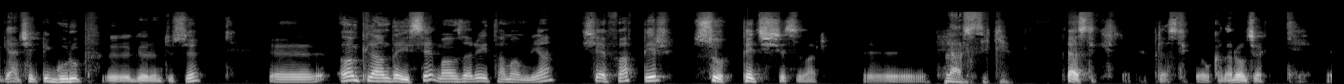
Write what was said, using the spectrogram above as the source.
gerçek bir grup e, görüntüsü. E, ön planda ise manzarayı tamamlayan şeffaf bir su, pet şişesi var. E, Plastik. plastik işte. Plastik o kadar olacak. E,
